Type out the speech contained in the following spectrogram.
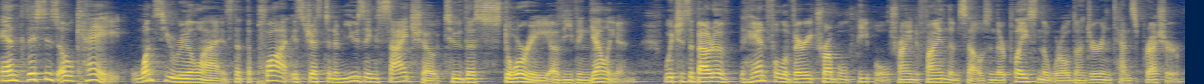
And this is okay once you realize that the plot is just an amusing sideshow to the story of Evangelion which is about a handful of very troubled people trying to find themselves and their place in the world under intense pressure.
